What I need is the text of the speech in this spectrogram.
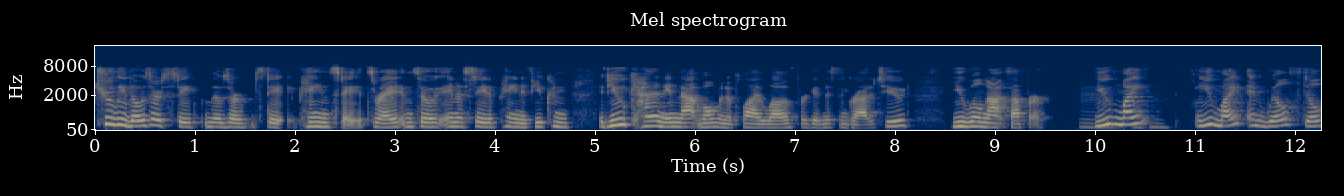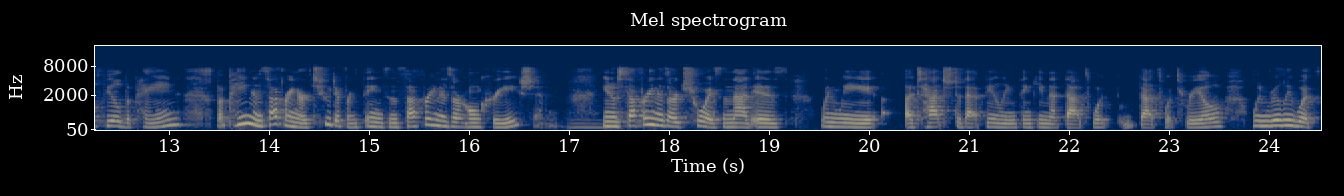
truly those are state those are state pain states right? And so in a state of pain if you can if you can in that moment apply love forgiveness and gratitude you will not suffer. Mm-hmm. you might you might and will still feel the pain, but pain and suffering are two different things, and suffering is our own creation. Mm. You know, suffering is our choice, and that is when we attach to that feeling thinking that that's what that's what's real when really what's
